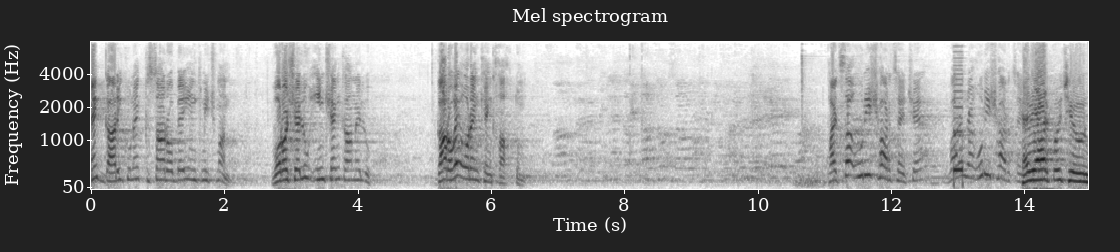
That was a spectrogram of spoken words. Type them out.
Մենք գարիք ունենք 20 րոպեի ընդմիջման, որոշելու ինչ ենք անելու։ Կարող է օրենք ենք խախտում։ Բայց սա ուրիշ հարց է, չէ՞։ Վարոն ջան, ուրիշ հարց է։ Քվեարկություն։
